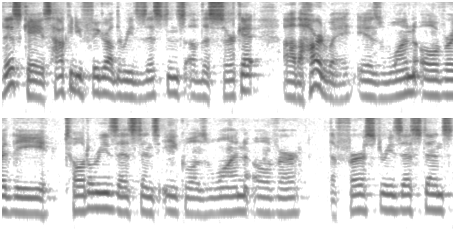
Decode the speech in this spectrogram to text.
this case, how could you figure out the resistance of the circuit? Uh, the hard way is 1 over the total resistance equals 1 over the first resistance,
